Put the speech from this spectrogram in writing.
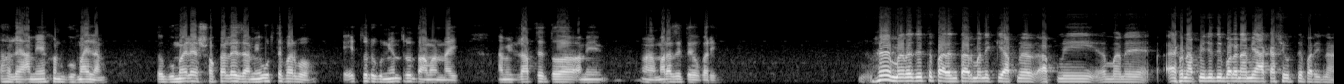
তাহলে আমি এখন ঘুমাইলাম। তো ঘুমাইলে সকালে যে আমি উঠতে পারব, এতটুকু নিয়ন্ত্রণ তো আমার নাই। আমি রাতে তো আমি মারা যেতেও পারি। হ্যাঁ মারা যেতে পারেন। তার মানে কি আপনার, আপনি মানে এখন আপনি যদি বলেন আমি আকাশে উঠতে পারি না,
